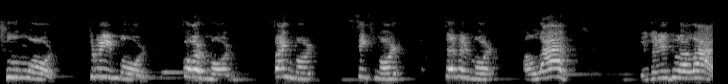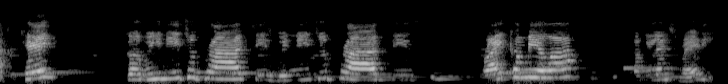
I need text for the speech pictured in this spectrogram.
two more, three more, four more, five more, six more, seven more, a lot. We're gonna do a lot, okay? Because we need to practice, we need to practice. Right, Camila? Camila is ready.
